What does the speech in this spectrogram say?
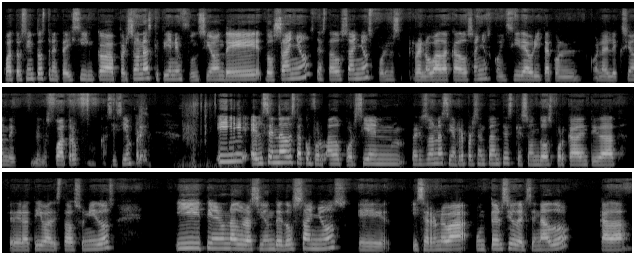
435 personas que tienen función de dos años, de hasta dos años, por eso es renovada cada dos años, coincide ahorita con, la elección de, de los cuatro, como casi siempre. Y el Senado está conformado por 100 personas, 100 representantes, que son dos por cada entidad federativa de Estados Unidos, y tienen una duración de dos años. Eh, y se renueva un tercio del Senado cada,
